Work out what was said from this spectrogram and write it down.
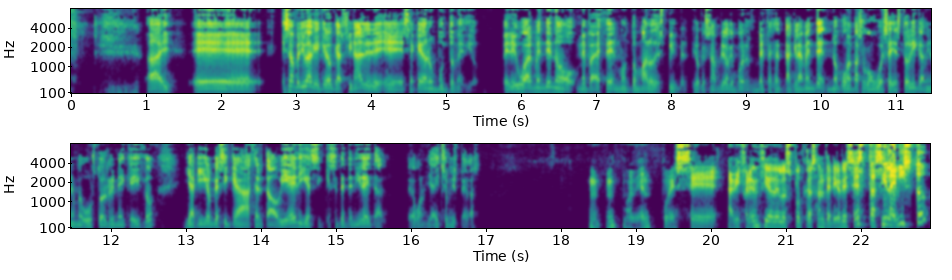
Ay, eh, es una película que creo que al final eh, se queda en un punto medio pero igualmente no me parece el montón malo de Spielberg. Creo que es una película que puedes ver tranquilamente, no como me pasó con West Side Story, que a mí no me gustó el remake que hizo, y aquí creo que sí que ha acertado bien y que sí que se detenida y tal. Pero bueno, ya he dicho mis pegas. Muy bien, pues eh, a diferencia de los podcasts anteriores, esta sí la he visto.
